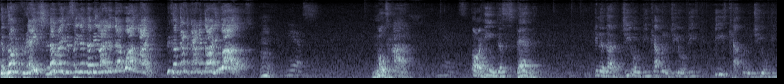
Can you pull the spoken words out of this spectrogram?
the God of creation. That's why you can say, "Let there be light," and there was light, because that's the kind of God He was. Mm. Yes. Most High. Yes. Or He ain't just standing. He is not a G-O-D, capital G-O-D. He's capital G-O-D.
